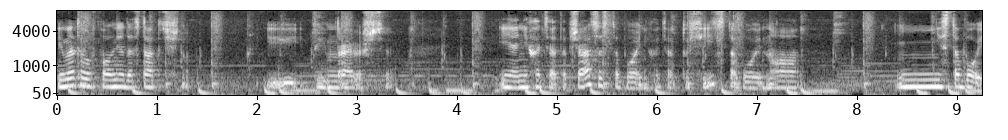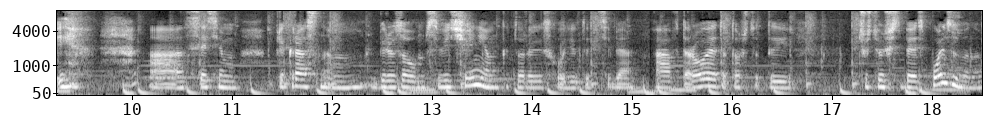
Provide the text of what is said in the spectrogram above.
им этого вполне достаточно. И ты им нравишься. И они хотят общаться с тобой, они хотят тусить с тобой, но не с тобой, а с этим прекрасным бирюзовым свечением, которое исходит от тебя. А второе это то, что ты чувствуешь себя использованным,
